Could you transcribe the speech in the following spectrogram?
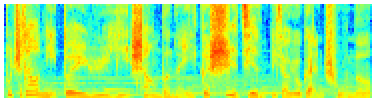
不知道你对于以上的哪一个事件比较有感触呢？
